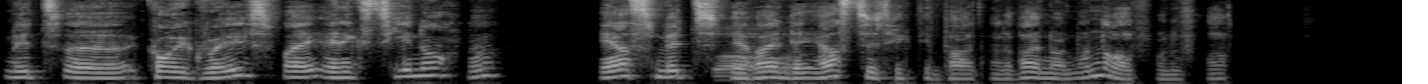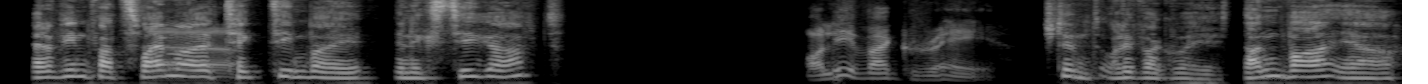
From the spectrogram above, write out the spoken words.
Mit äh, Corey Graves bei NXT noch, ne? Erst mit, wer war denn der Wow. erste Tag Team Partner? Da war noch ein anderer vorne Frau. Er hat auf jeden Fall zweimal Äh. Tag Team bei NXT gehabt. Oliver Gray. Stimmt, Oliver Gray. Dann war er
